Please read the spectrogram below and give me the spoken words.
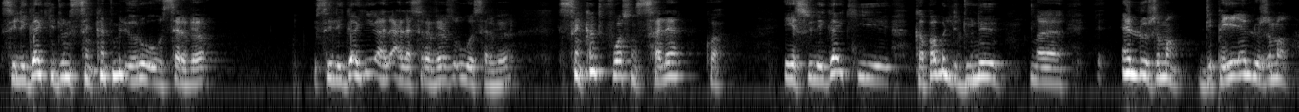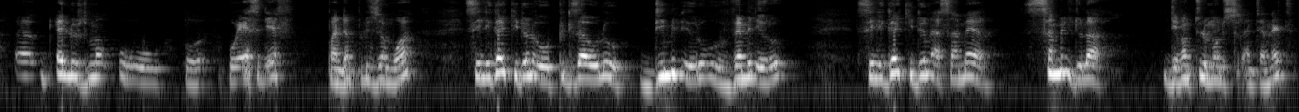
C'est les gars qui donnent 50 000 euros au serveur. c'est les gars qui, à, la serveuse ou au serveur, 50 fois son salaire, quoi. Et c'est les gars qui est capable de donner euh, un logement, de payer un logement, un logement au, au, SDF pendant plusieurs mois. C'est les gars qui donnent au Pixaolo 10 000 euros ou 20 000 euros. C'est les gars qui donnent à sa mère 100 000 dollars devant tout le monde sur Internet.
